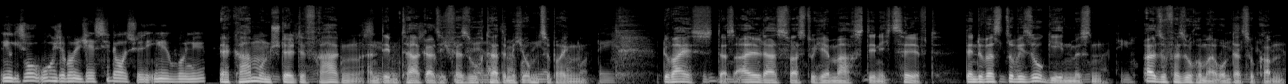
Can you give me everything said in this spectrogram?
Er kam und stellte Fragen an dem Tag, als ich versucht hatte, mich umzubringen. Du weißt, dass all das, was du hier machst, dir nichts hilft. Denn du wirst sowieso gehen müssen. Also versuche mal runterzukommen.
